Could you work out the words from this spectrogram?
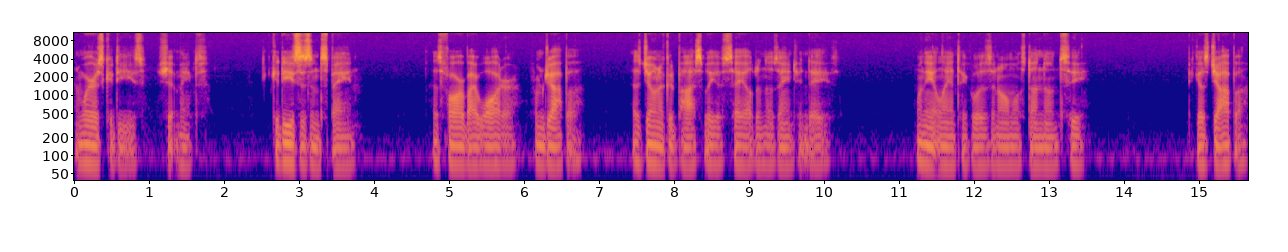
And where is Cadiz, shipmates? Cadiz is in Spain, as far by water from Joppa as Jonah could possibly have sailed in those ancient days, when the Atlantic was an almost unknown sea. Because Joppa,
